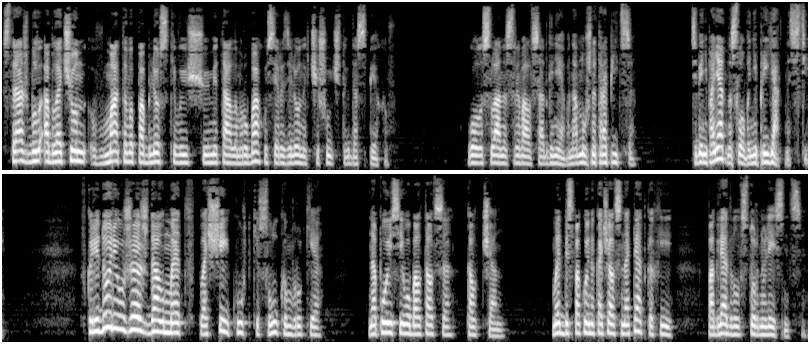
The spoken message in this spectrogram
Страж был облачен в матово поблескивающую металлом рубаху серо-зеленых чешуйчатых доспехов. Голос Лана срывался от гнева. «Нам нужно торопиться. Тебе непонятно слово «неприятности»?» В коридоре уже ждал Мэт в плаще и куртке с луком в руке. На поясе его болтался колчан. Мэт беспокойно качался на пятках и поглядывал в сторону лестницы.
